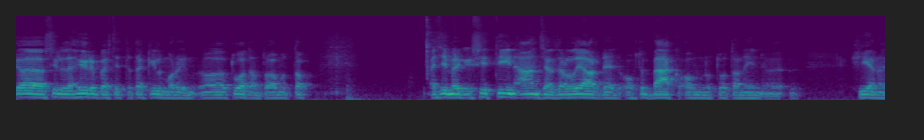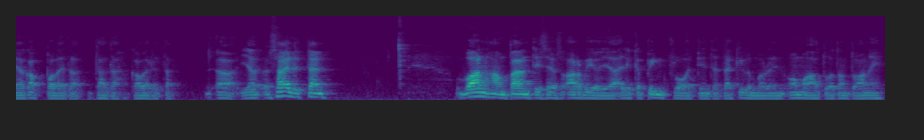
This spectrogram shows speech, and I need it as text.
äh, sille hirveästi tätä Gilmorin äh, tuotantoa, mutta esimerkiksi Teen Angel, The Liarded of the Back on tuota, niin, äh, hienoja kappaleita tältä kaverilta. Äh, ja säilyttäen vanhan bäntisen, jos arvioija, eli Pink Floydin tätä Gilmorin omaa tuotantoa, niin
